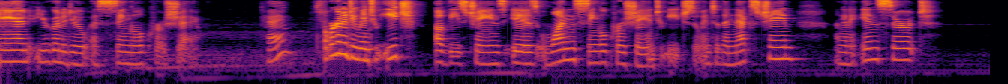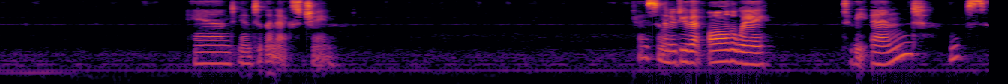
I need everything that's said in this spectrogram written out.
And you're going to do a single crochet. Okay? What we're going to do into each of these chains is one single crochet into each. So into the next chain, I'm going to insert and into the next chain. Okay, so I'm going to do that all the way to the end. Oops.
